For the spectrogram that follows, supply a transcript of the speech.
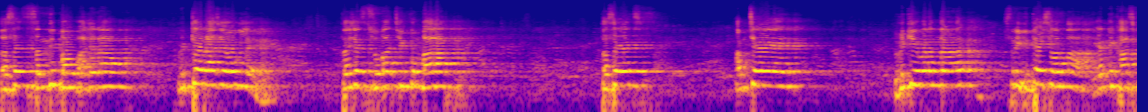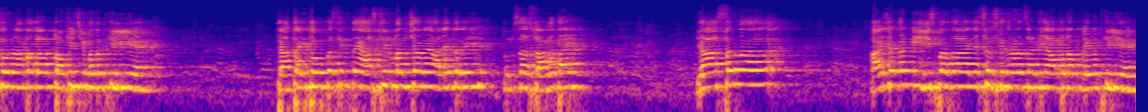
तसेच संदीप भाऊ भालेराव विठ्ठलराजे उगले तसेच सुभाषजी कुंभार तसेच आमचे विकी वरंदळ श्री हितेश वर्मा यांनी खास करून आम्हाला ट्रॉफीची मदत केलेली आहे. ते आता इथं उपस्थित नाही असतील मंचावर आले तरी तुमचं स्वागत आहे. या सर्व आयोजकांनी ही स्पर्धा यशस्वी करण्यासाठी आपण मेहनत केली आहे.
